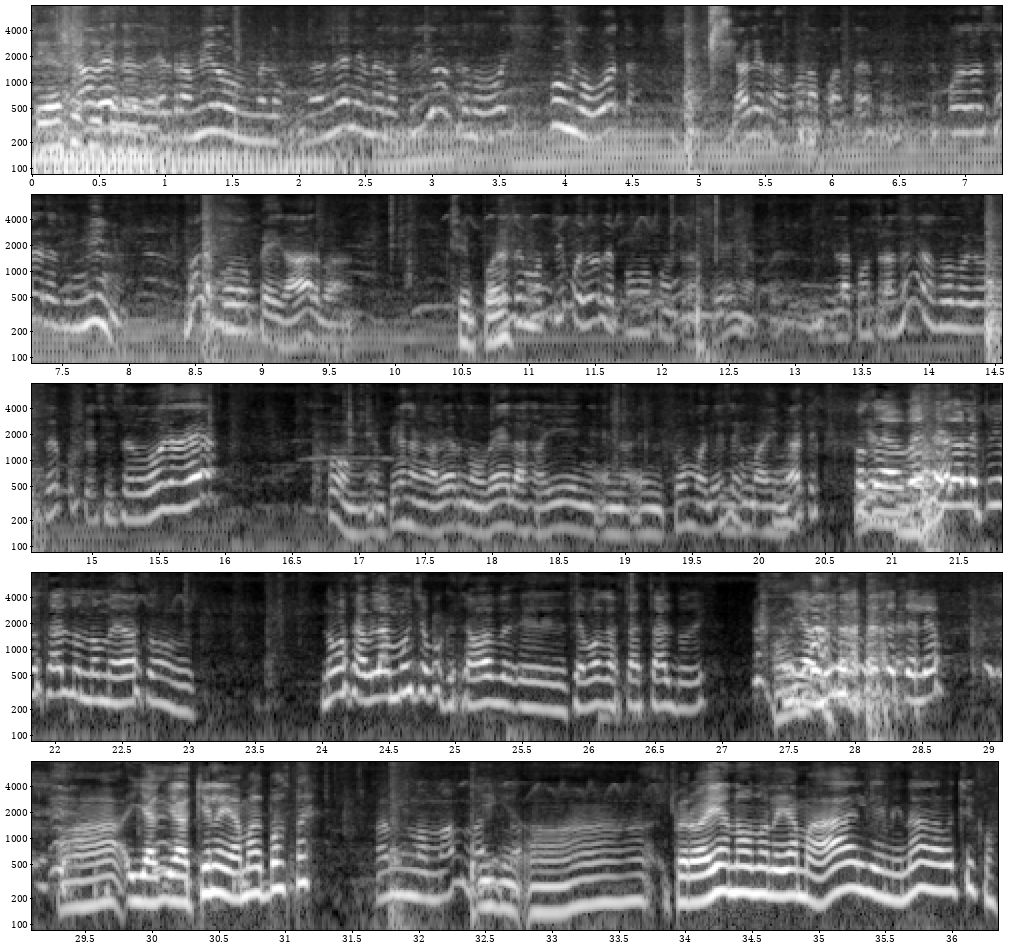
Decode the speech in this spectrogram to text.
Sí, eso A sí. veces el Ramiro, me lo, el nene me lo pidió, se lo doy, pum, lo bota. Ya le rajó la pantalla, pero ¿qué puedo hacer? Es un niño. No le puedo pegar, va. Sí, Por pues. ese motivo yo le pongo contraseña, pues. Y la contraseña solo yo lo sé, porque si se lo doy a ella, pum, empiezan a ver novelas ahí en, en, en cómo le dicen, imagínate. Porque a veces yo le pido saldo, no me da son... No vamos a hablar mucho porque se va, a- eh, se va a gastar saldo. dice. Ni a mí me presta el teléfono. Ah, ¿y a, y a quién le llamas vos, pues? A mi mamá. Y- ah, pero ella no, no le llama a alguien ni nada, vos, chico.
